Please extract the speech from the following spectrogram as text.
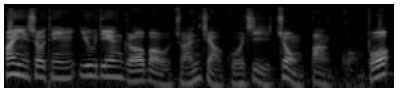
欢迎收听 UDN Global 转角国际重磅广播。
